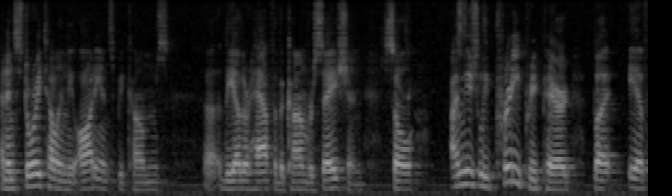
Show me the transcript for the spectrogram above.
And in storytelling, the audience becomes uh, the other half of the conversation. So I'm usually pretty prepared, but if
